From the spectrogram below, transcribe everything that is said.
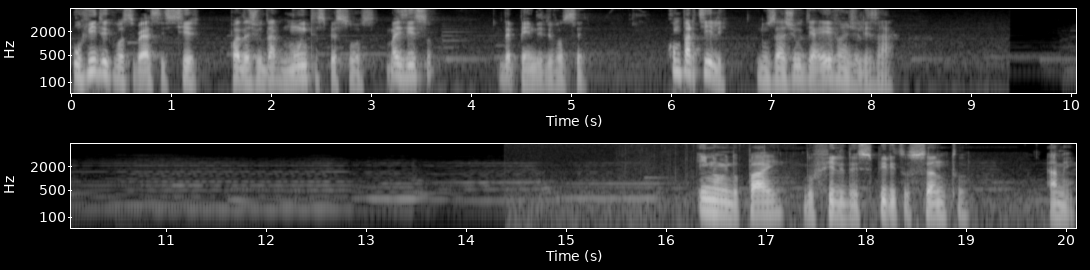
O vídeo que você vai assistir pode ajudar muitas pessoas, mas isso depende de você. Compartilhe, nos ajude a evangelizar. Em nome do Pai, do Filho e do Espírito Santo. Amém.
